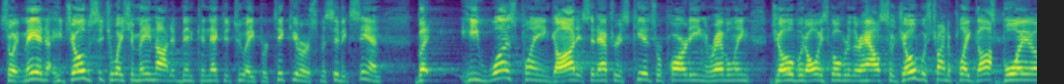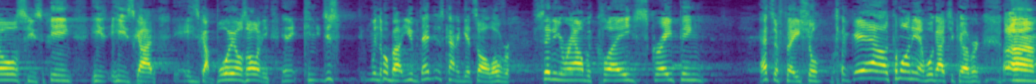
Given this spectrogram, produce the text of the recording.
So it may have, Job's situation may not have been connected to a particular specific sin, but he was playing God. It said after his kids were partying and reveling, Job would always go over to their house. So Job was trying to play God. Boils. He's he, he's got he's got boils all of you. And it, can you just when the, about you, but that just kind of gets all over. Sitting around with clay, scraping. That's a facial. yeah, come on in. We got you covered. Um,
